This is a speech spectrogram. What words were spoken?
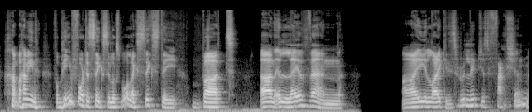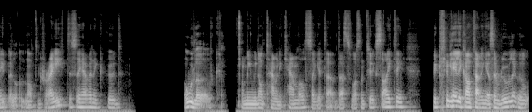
I mean, for being 46, it looks more like 60, but an 11 I like it. It's religious faction. Maybe not great. Does they have any good... Oh, look. I mean, we don't have any camels. I get that. That wasn't too exciting. We clearly can't having as a ruler. Will,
